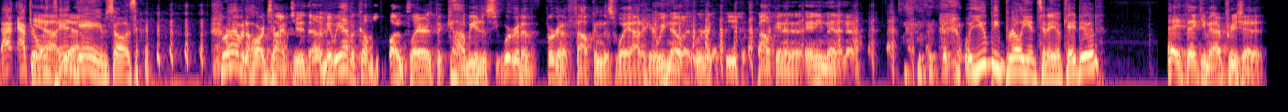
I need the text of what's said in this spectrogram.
after yeah, only ten yeah. games. So. We're having a hard time too, though. I mean, we have a couple of fun players, but God, we just we're gonna we're gonna Falcon this way out of here. We know it. We're gonna be the Falcon in any minute now. well, you be brilliant today, okay, dude? Hey, thank you, man. I appreciate it.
